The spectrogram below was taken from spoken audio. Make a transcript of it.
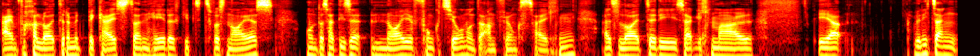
einfacher Leute damit begeistern, hey, da gibt es jetzt was Neues und das hat diese neue Funktion unter Anführungszeichen, als Leute, die, sag ich mal, eher ich will nicht sagen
